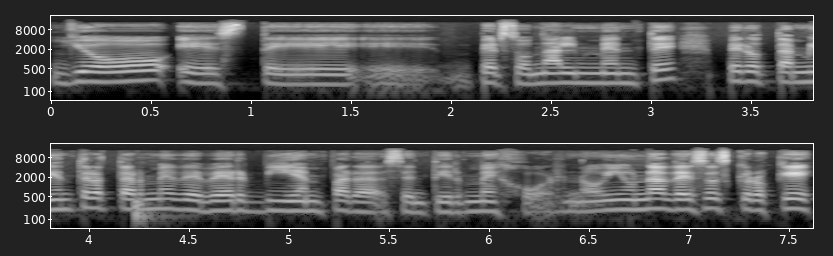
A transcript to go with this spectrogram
yo este, eh, personalmente, pero también tratarme de ver bien para sentir mejor, ¿no? Y una de esas creo que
